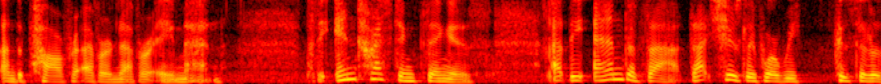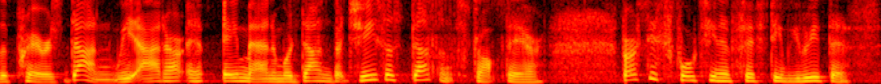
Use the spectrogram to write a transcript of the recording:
and the power forever and ever. Amen. But the interesting thing is, at the end of that, that's usually where we consider the prayer is done. We add our amen and we're done. But Jesus doesn't stop there. Verses 14 and 15, we read this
